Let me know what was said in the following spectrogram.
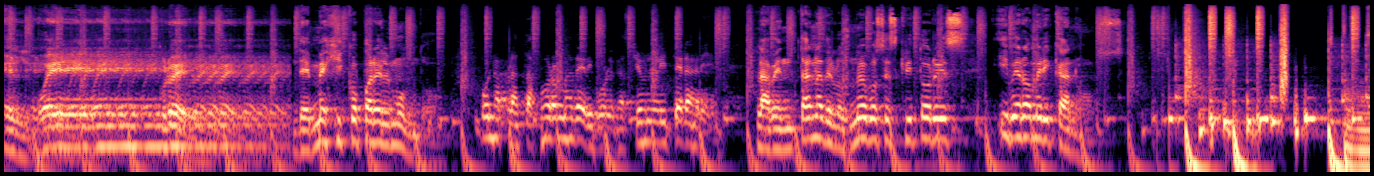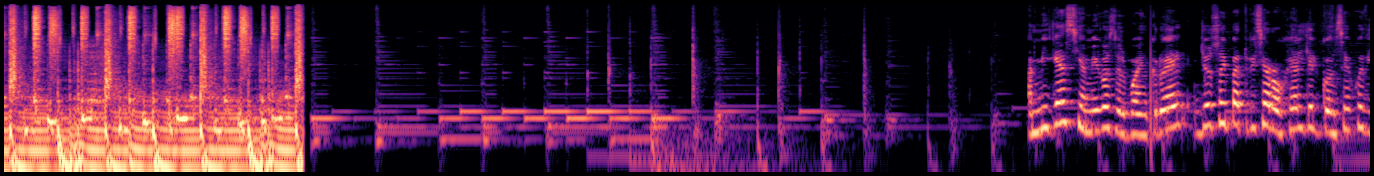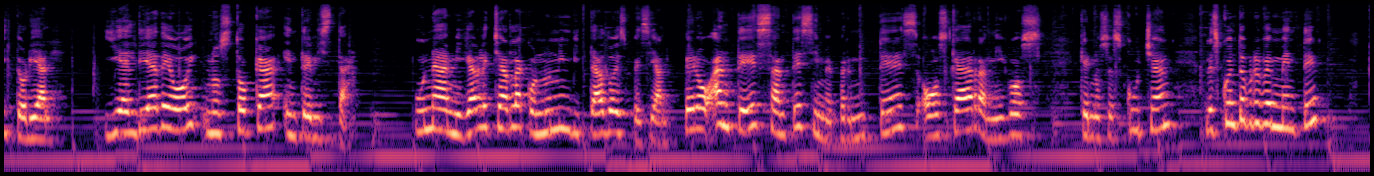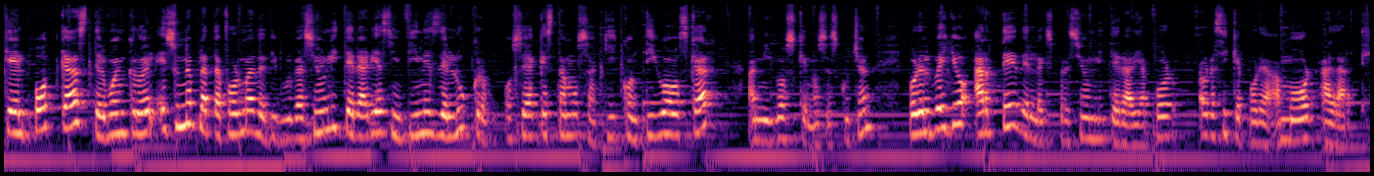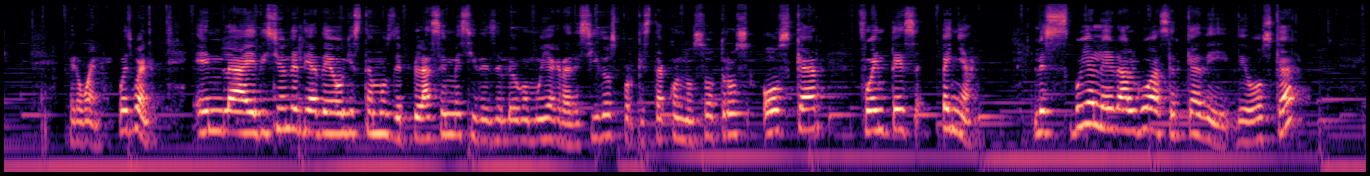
El buen cruel. De México para el mundo. Una plataforma de divulgación literaria. La ventana de los nuevos escritores iberoamericanos. Amigas y amigos del Buen Cruel, yo soy Patricia Rogel del Consejo Editorial y el día de hoy nos toca entrevista, una amigable charla con un invitado especial. Pero antes, antes, si me permites, Oscar, amigos que nos escuchan, les cuento brevemente que el podcast del Buen Cruel es una plataforma de divulgación literaria sin fines de lucro, o sea que estamos aquí contigo, Oscar, amigos que nos escuchan, por el bello arte de la expresión literaria, por ahora sí que por amor al arte. Pero bueno, pues bueno, en la edición del día de hoy estamos de plácemes y desde luego muy agradecidos porque está con nosotros Oscar Fuentes Peña. Les voy a leer algo acerca de, de Oscar.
